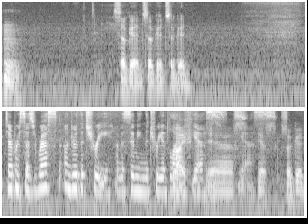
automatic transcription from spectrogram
Hmm. So good, so good, so good. Deborah says, rest under the tree. I'm assuming the tree of life. Yes. Yes. Yes. Yes. So good.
